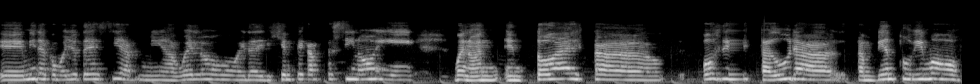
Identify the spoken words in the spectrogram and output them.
Eh, mira, como yo te decía, mi abuelo era dirigente campesino y bueno, en, toda esta post-dictadura también tuvimos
